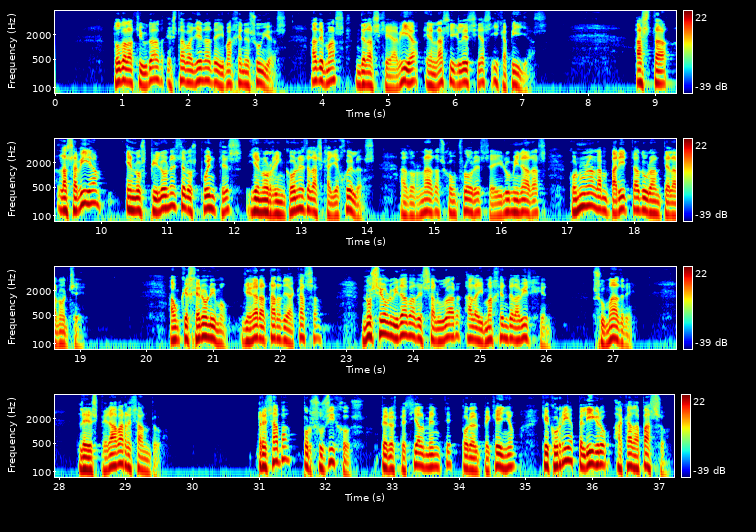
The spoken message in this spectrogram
Toda la ciudad estaba llena de imágenes suyas, además de las que había en las iglesias y capillas. Hasta las había en los pilones de los puentes y en los rincones de las callejuelas, adornadas con flores e iluminadas con una lamparita durante la noche. Aunque Jerónimo llegara tarde a casa, no se olvidaba de saludar a la imagen de la Virgen, su madre. Le esperaba rezando. Rezaba por sus hijos, pero especialmente por el pequeño que corría peligro a cada paso.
